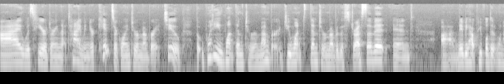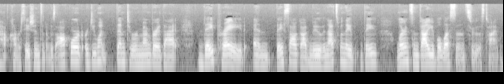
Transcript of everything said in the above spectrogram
I was here during that time, and your kids are going to remember it too. But what do you want them to remember? Do you want them to remember the stress of it and uh, maybe how people didn't want to have conversations and it was awkward? Or do you want them to remember that they prayed and they saw God move, and that's when they, they learned some valuable lessons through this time?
